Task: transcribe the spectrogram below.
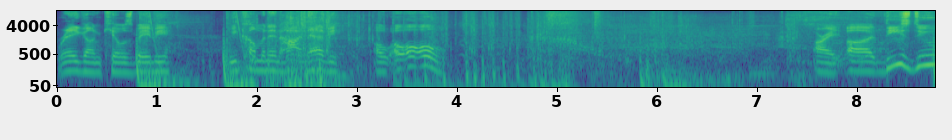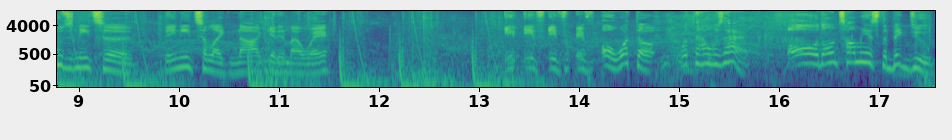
Ray gun kills, baby. We coming in hot and heavy. Oh oh oh oh. All right, uh, these dudes need to, they need to like not get in my way. If, if, if, if, oh, what the, what the hell was that? Oh, don't tell me it's the big dude.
